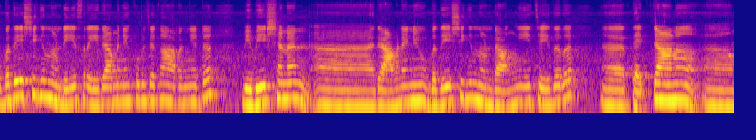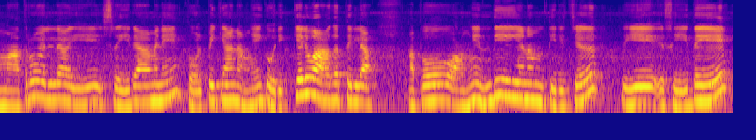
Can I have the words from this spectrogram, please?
ഉപദേശിക്കുന്നുണ്ട്. ഈ ശ്രീരാമനെ കുറിച്ചൊക്കെ അറിഞ്ഞിട്ട് വിഭീഷണൻ രാവണനെ ഉപദേശിക്കുന്നുണ്ട്. അങ്ങ് ഈ ചെയ്തത് തെറ്റാണ്. മാത്രമല്ല ഈ ശ്രീരാമനെ തോൽപ്പിക്കാൻ അങ്ങേക്ക് ഒരിക്കലും ആകത്തില്ല. അപ്പോൾ അങ്ങ് എന്ത് ചെയ്യണം? തിരിച്ച് ഈ സീതയെ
